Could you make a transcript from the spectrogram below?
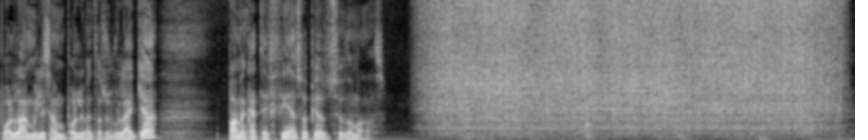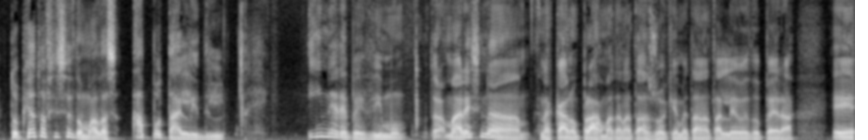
πολλά, μιλήσαμε πολύ με τα σουβλάκια. Πάμε κατευθείαν στο πιάτο της εβδομάδας. Το πιάτο αυτής της εβδομάδας από τα Lidl είναι ρε παιδί μου. Τώρα, μου αρέσει να, να κάνω πράγματα, να τα ζω και μετά να τα λέω εδώ πέρα. Ε,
